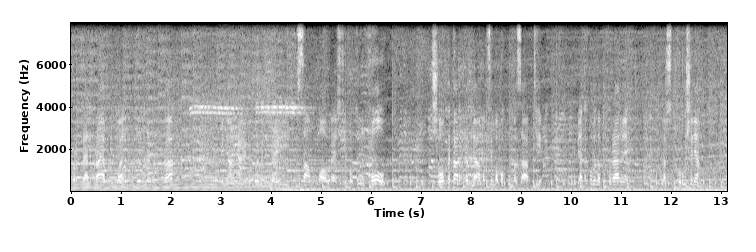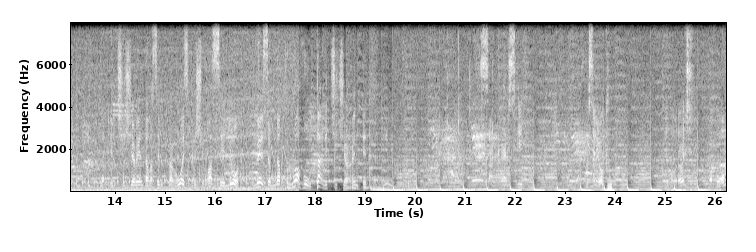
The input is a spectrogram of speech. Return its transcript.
вперед грає, приквалю. Поляка. Міняє Любименка і сам упав врешті Бакун. Фол. Жовта картка для Максима Бакума за втім. П'ята хвилина по перерві. Перше порушення. Для Чечеринда Василюк на розіграші. Василюк низом направо. Удар від Чечеринди. Закревський. Василюк. Ліворуч. Бакум.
